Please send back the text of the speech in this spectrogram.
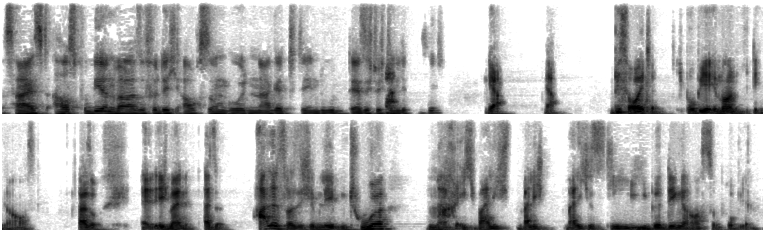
Das heißt, ausprobieren war also für dich auch so ein Golden Nugget, den du, der sich durch ja. dein Leben zieht? Ja, ja. Bis heute. Ich probiere immer noch Dinge aus. Also, äh, ich meine, also alles, was ich im Leben tue, mache ich, weil ich, weil ich, weil ich es liebe, Dinge auszuprobieren.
